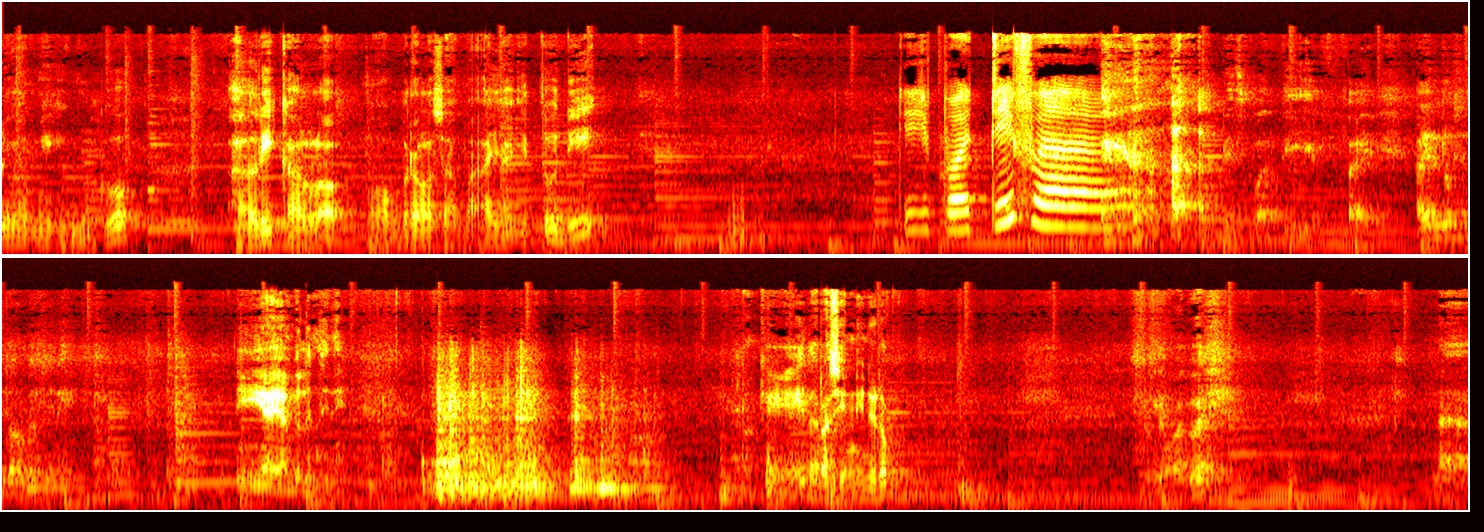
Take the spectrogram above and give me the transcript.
Dua minggu Ali kalau ngobrol sama ayah itu di Di Spotify. di Spotify. Ali duduk situ ambil sini. Iya, yang ambilin sini. Oke, taruh sini duduk. Duduk yang bagus. Nah,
